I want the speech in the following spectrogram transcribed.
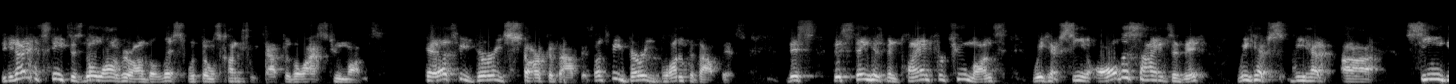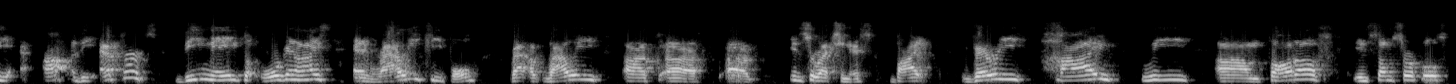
The United States is no longer on the list with those countries after the last two months. Okay, let's be very stark about this. Let's be very blunt about this. This this thing has been planned for two months. We have seen all the signs of it. We have we have uh, seen the uh, the efforts be made to organize and rally people, ra- rally uh, uh, uh insurrectionists by very highly um, thought of in some circles,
